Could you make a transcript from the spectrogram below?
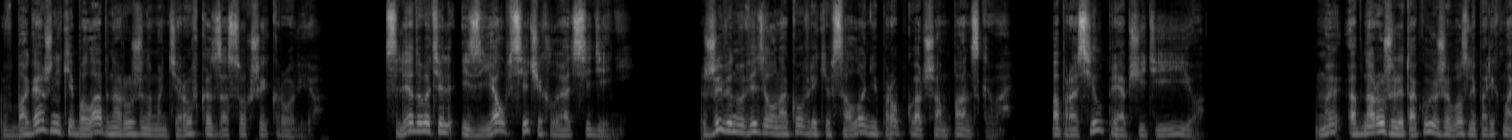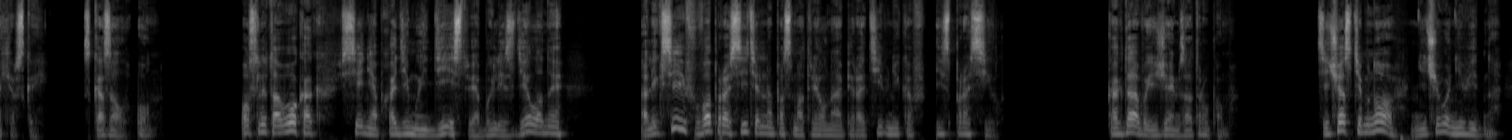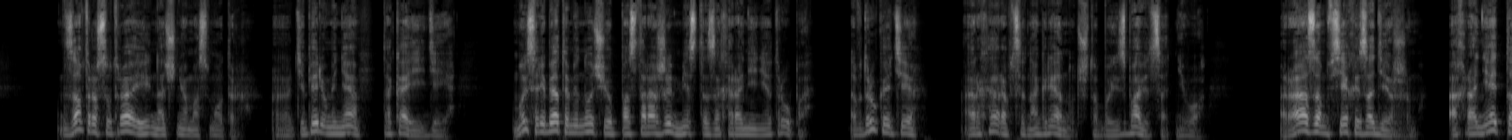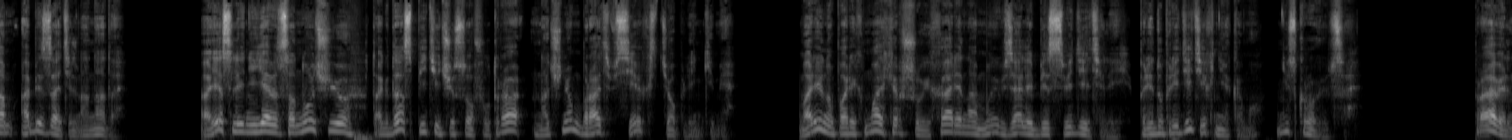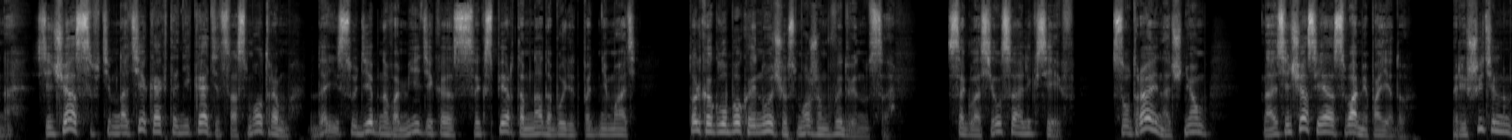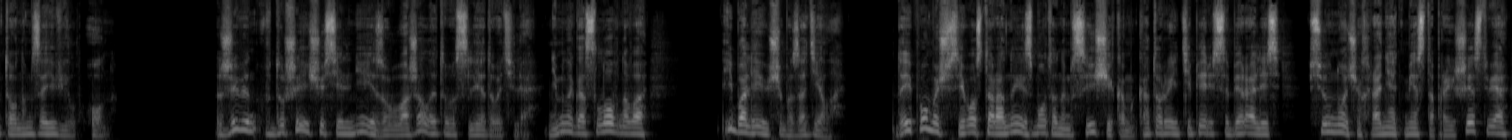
В багажнике была обнаружена монтировка с засохшей кровью. Следователь изъял все чехлы от сидений. Живин увидел на коврике в салоне пробку от шампанского. Попросил приобщить ее. «Мы обнаружили такую же возле парикмахерской», — сказал он. После того, как все необходимые действия были сделаны, Алексеев вопросительно посмотрел на оперативников и спросил. «Когда выезжаем за трупом?» «Сейчас темно, ничего не видно. Завтра с утра и начнем осмотр. Э, теперь у меня такая идея. Мы с ребятами ночью посторожим место захоронения трупа. Вдруг эти архаровцы нагрянут, чтобы избавиться от него. Разом всех и задержим. Охранять там обязательно надо». А если не явятся ночью, тогда с пяти часов утра начнем брать всех с тепленькими. Марину парикмахершу и Харина мы взяли без свидетелей. Предупредить их некому, не скроются. Правильно. Сейчас в темноте как-то не катит с осмотром, да и судебного медика с экспертом надо будет поднимать. Только глубокой ночью сможем выдвинуться. Согласился Алексеев. С утра и начнем. А сейчас я с вами поеду. Решительным тоном заявил он. Живин в душе еще сильнее зауважал этого следователя, немногословного и болеющего за дело. Да и помощь с его стороны измотанным сыщикам, которые теперь собирались всю ночь охранять место происшествия,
